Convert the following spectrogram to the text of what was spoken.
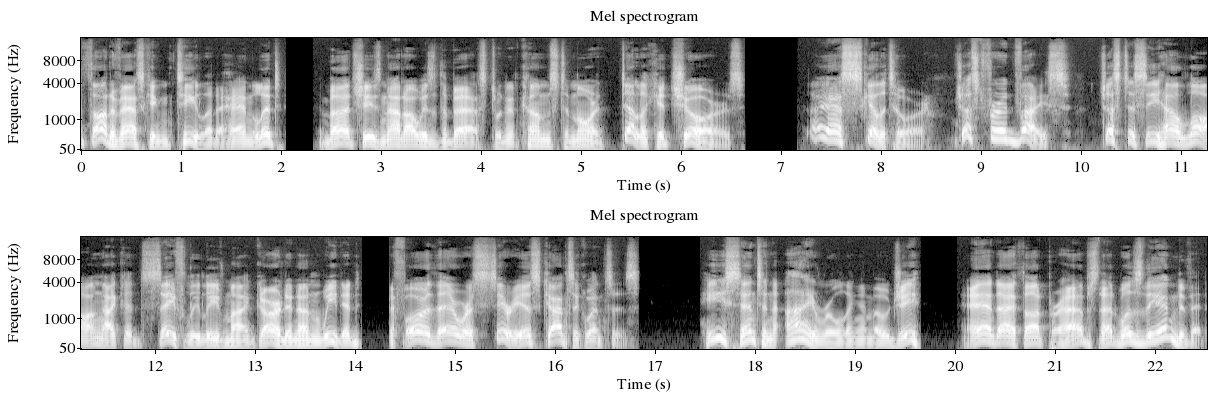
thought of asking Teela to handle it, but she's not always the best when it comes to more delicate chores. I asked Skeletor, just for advice, just to see how long I could safely leave my garden unweeded before there were serious consequences. He sent an eye rolling emoji, and I thought perhaps that was the end of it.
